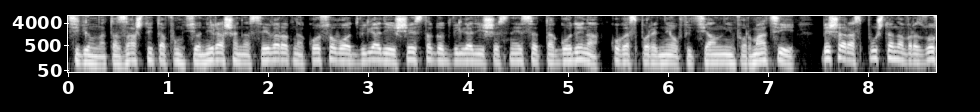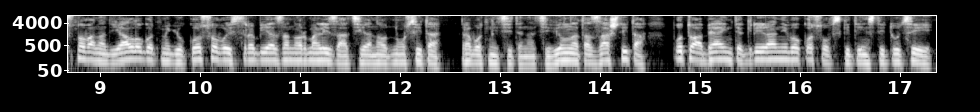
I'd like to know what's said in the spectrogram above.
Цивилната заштита функционираше на северот на Косово од 2006 до 2016 година, кога според неофицијални информации беше распуштена врз основа на диалогот меѓу Косово и Србија за нормализација на односите. Работниците на цивилната заштита потоа беа интегрирани во косовските институции.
